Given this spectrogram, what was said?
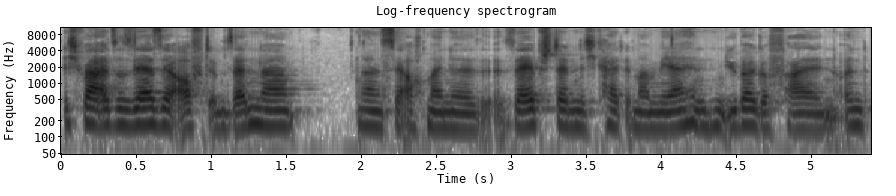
ich war also sehr, sehr oft im Sender. Dann ist ja auch meine Selbstständigkeit immer mehr hinten übergefallen. Und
